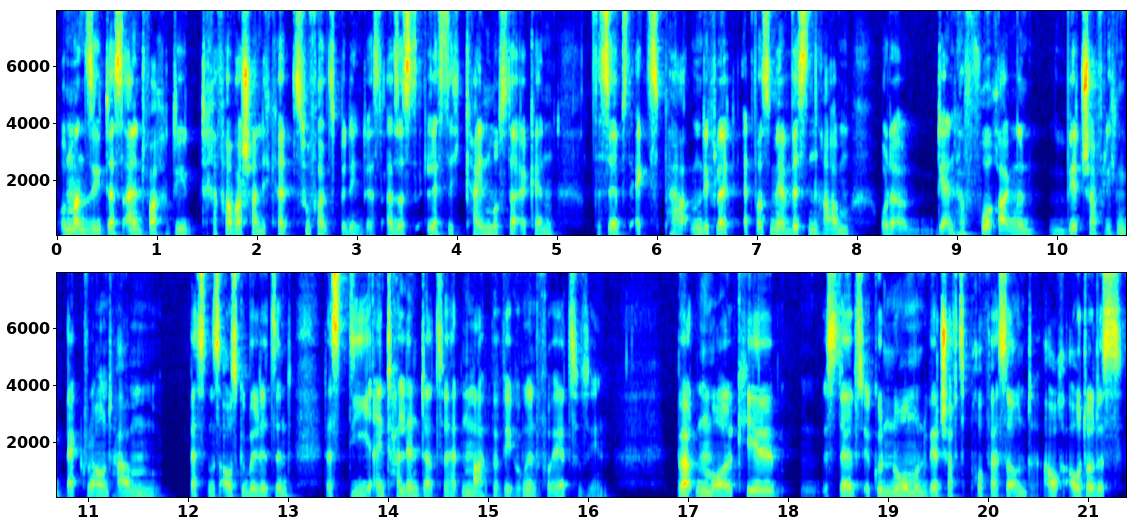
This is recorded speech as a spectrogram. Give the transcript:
Und man sieht, dass einfach die Trefferwahrscheinlichkeit zufallsbedingt ist. Also es lässt sich kein Muster erkennen, dass selbst Experten, die vielleicht etwas mehr Wissen haben oder die einen hervorragenden wirtschaftlichen Background haben, bestens ausgebildet sind, dass die ein Talent dazu hätten, Marktbewegungen vorherzusehen. Burton Malkiel ist selbst Ökonom und Wirtschaftsprofessor und auch Autor des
